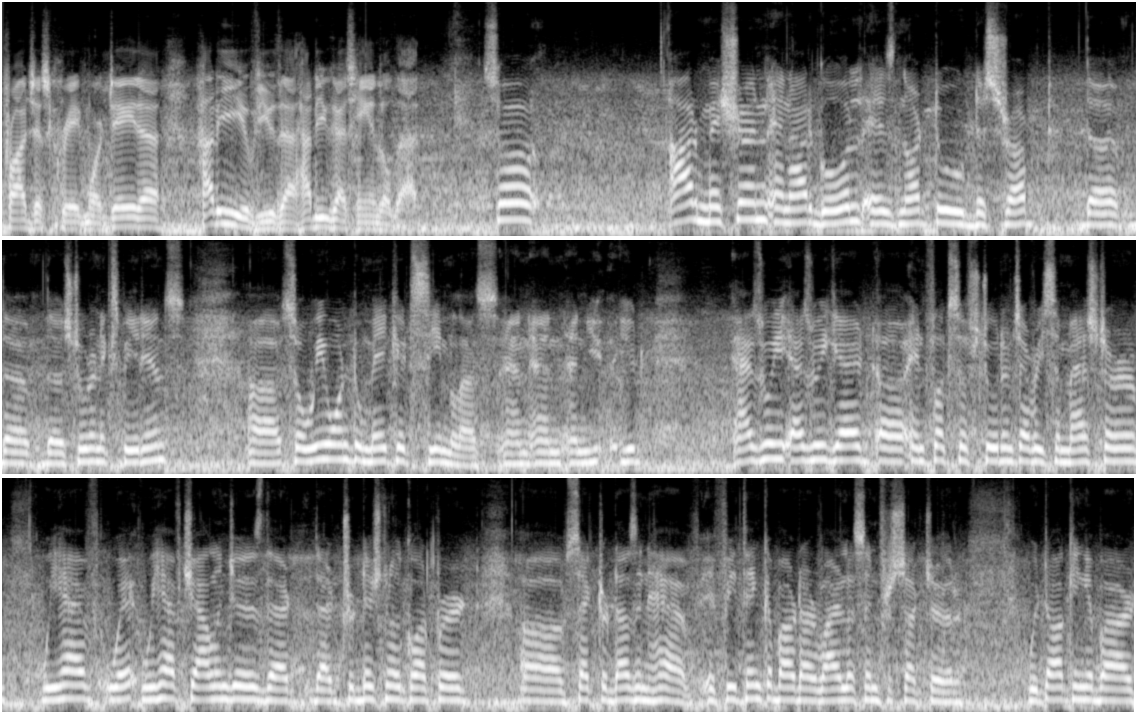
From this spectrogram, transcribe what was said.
projects create more data. How do you view that? How do you guys handle that? So, our mission and our goal is not to disrupt the, the, the student experience. Uh, so we want to make it seamless. And, and, and you, you as we as we get uh, influx of students every semester, we have we have challenges that that traditional corporate uh, sector doesn't have. If we think about our wireless infrastructure, we're talking about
